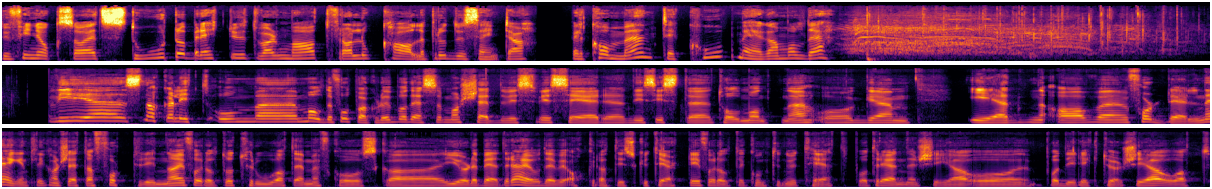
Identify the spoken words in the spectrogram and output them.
Du finner også et stort og bredt utvalg mat fra lokale produsenter. Velkommen til Coop Mega Molde. Vi snakka litt om eh, Molde fotballklubb og det som har skjedd hvis vi ser eh, de siste tolv månedene. Og eh, en av eh, fordelene, egentlig kanskje et av fortrinnene i forhold til å tro at MFK skal gjøre det bedre, er jo det vi akkurat diskuterte i forhold til kontinuitet på trenersida og på direktørsida, og at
